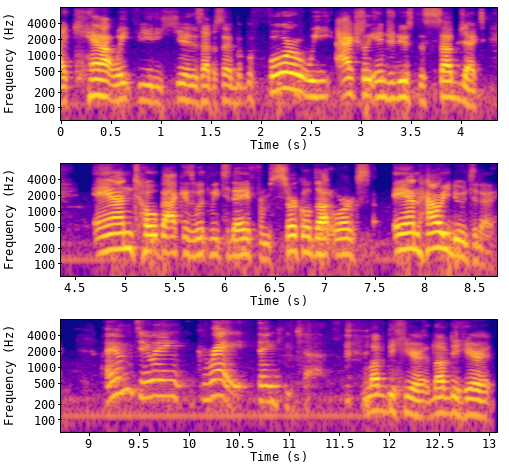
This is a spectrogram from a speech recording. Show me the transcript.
I cannot wait for you to hear this episode. But before we actually introduce the subject, Ann Toback is with me today from circle.orgs. Ann, how are you doing today? I am doing great. Thank you, Chaz. Love to hear it. Love to hear it.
